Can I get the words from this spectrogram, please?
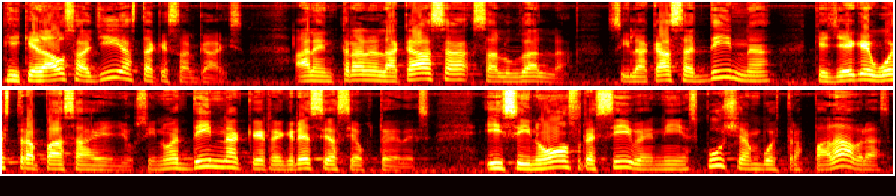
y quedaos allí hasta que salgáis. Al entrar en la casa, saludarla. Si la casa es digna, que llegue vuestra paz a ellos. Si no es digna, que regrese hacia ustedes. Y si no os reciben ni escuchan vuestras palabras,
